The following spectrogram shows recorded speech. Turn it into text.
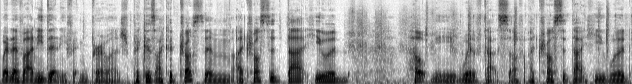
whenever I needed anything, pretty much, because I could trust him. I trusted that he would help me with that stuff. I trusted that he would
